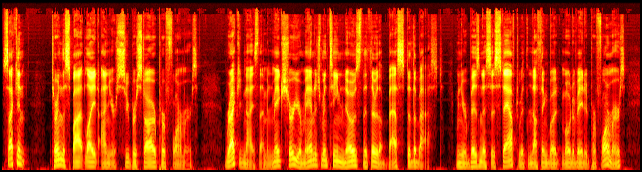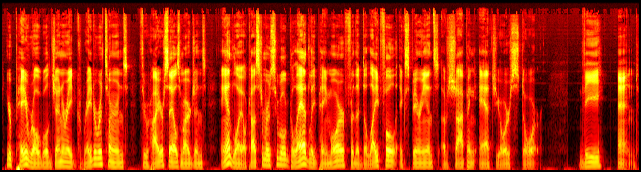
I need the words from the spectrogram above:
Second, turn the spotlight on your superstar performers. Recognize them and make sure your management team knows that they're the best of the best. When your business is staffed with nothing but motivated performers, your payroll will generate greater returns through higher sales margins and loyal customers who will gladly pay more for the delightful experience of shopping at your store. The end.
